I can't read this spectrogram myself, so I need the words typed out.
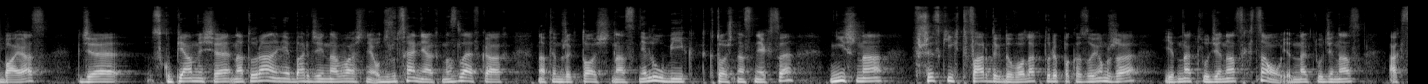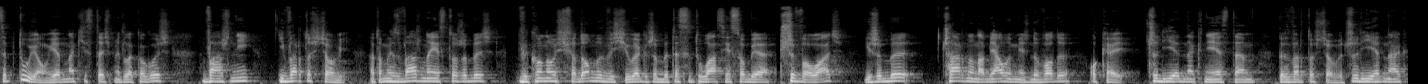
bias, gdzie skupiamy się naturalnie bardziej na właśnie odrzuceniach, na zlewkach, na tym, że ktoś nas nie lubi, ktoś nas nie chce, niż na wszystkich twardych dowodach, które pokazują, że jednak ludzie nas chcą, jednak ludzie nas akceptują, jednak jesteśmy dla kogoś ważni i wartościowi. Natomiast ważne jest to, żebyś wykonał świadomy wysiłek, żeby te sytuacje sobie przywołać i żeby czarno na białym mieć dowody, ok, czyli jednak nie jestem bezwartościowy, czyli jednak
